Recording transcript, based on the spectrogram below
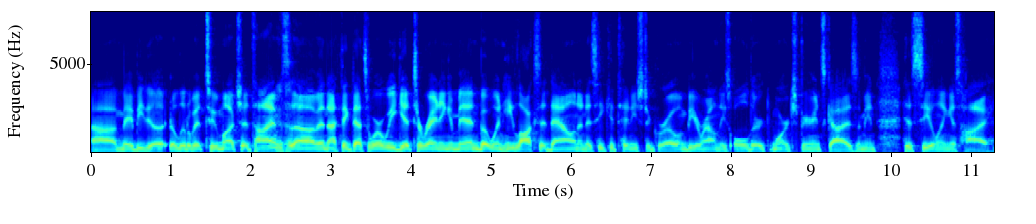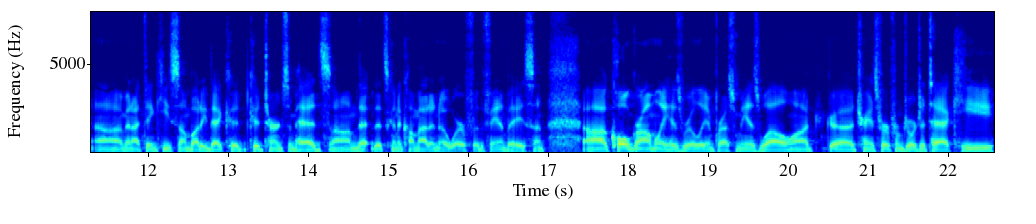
uh, maybe a, a, little bit too much at times, uh, and I think that's where we get to reining him in. But when he locks it down and as he continues to grow and be around these older, more experienced guys. I mean, his ceiling is high, um, and I think he's somebody that could could turn some heads. Um, that that's going to come out of nowhere for the fan base. And uh, Cole Gromley has really impressed me as well. Uh, uh, transferred from Georgia Tech, he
